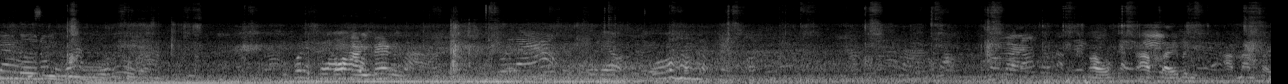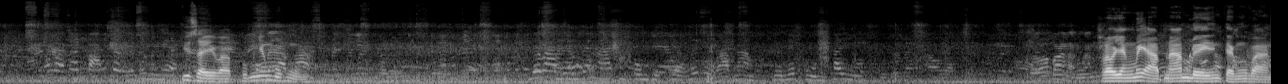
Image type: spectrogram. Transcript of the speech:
ดีเลยน้องหมู่บ้านพ่อหายแบงค์เอาอาบใส่ไปดิอาบน้ำใส่อยู่ใส่ว่าผมยังบ่หู เรื่องว่าเดิน เกี่ยวไม่ถูกอาบน้ำเดินไม่ปูนไข่อยู่เรายังไม่อาบน้ำเลยตั้งแต่เมื่อวาน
